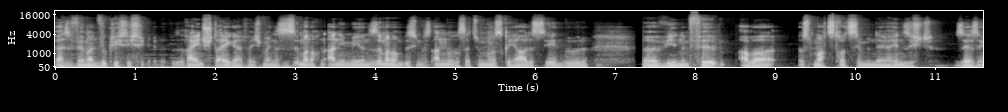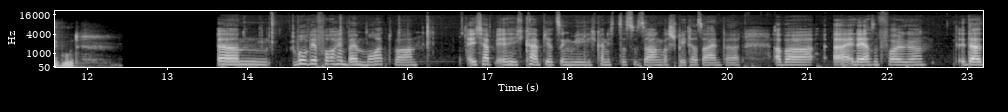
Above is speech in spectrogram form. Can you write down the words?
Also wenn man wirklich sich reinsteigert, weil ich meine, es ist immer noch ein Anime und es ist immer noch ein bisschen was anderes, als wenn man was Reales sehen würde, äh, wie in einem Film. Aber es macht es trotzdem in der Hinsicht sehr, sehr gut. Ähm, wo wir vorhin beim Mord waren. Ich habe ich kann jetzt irgendwie, ich kann nichts dazu sagen, was später sein wird. Aber äh, in der ersten Folge, da,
